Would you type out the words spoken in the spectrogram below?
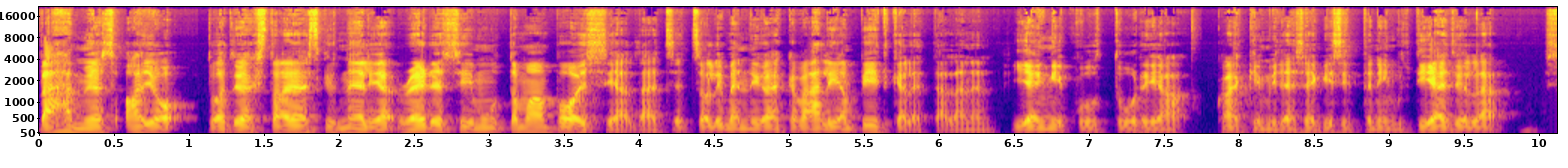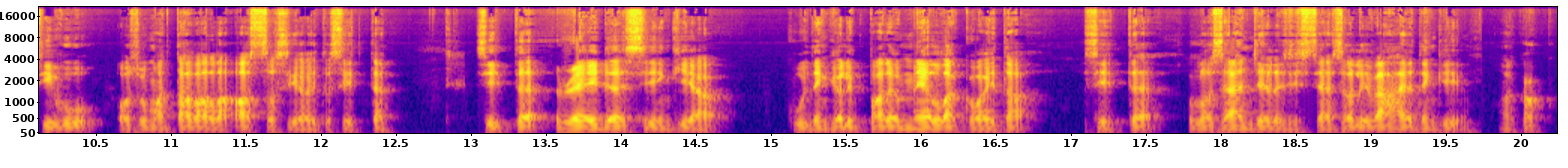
vähän myös ajo 1994 Raidersia muuttamaan pois sieltä, että se oli mennyt jo ehkä vähän liian pitkälle tällainen jengikulttuuri ja kaikki, miten sekin sitten niin kuin tietyllä sivuosuman tavalla assosioitu sitten, sitten Raidersiinkin ja kuitenkin oli paljon mellakoita sitten Los Angelesissa ja se oli vähän jotenkin aika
